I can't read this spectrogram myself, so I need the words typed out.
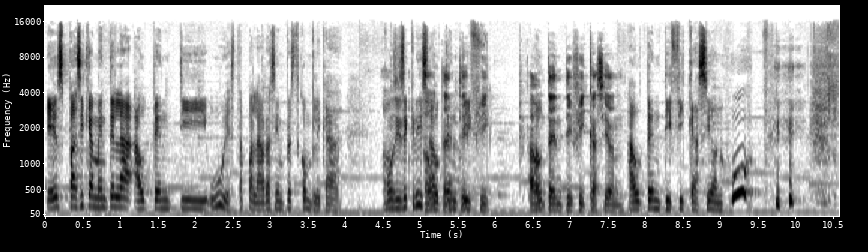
Es básicamente la autenti... Uy, esta palabra siempre es complicada. ¿Cómo se dice, Chris? autentificación. Autentificación. Uh.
